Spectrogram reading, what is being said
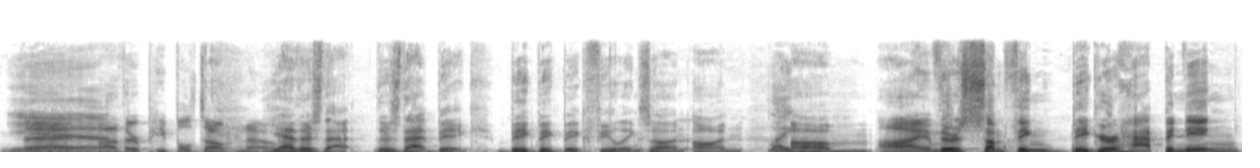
that other people don't know. Yeah, there's that. There's that big, big, big, big feelings on on Like- um. I'm There's something bigger happening,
